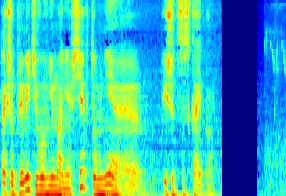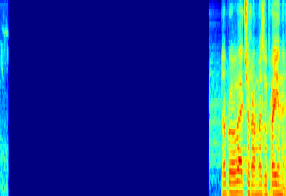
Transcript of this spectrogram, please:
Так что примите во внимание все, кто мне э, пишет со скайпа. Доброго вечора, ми з України.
